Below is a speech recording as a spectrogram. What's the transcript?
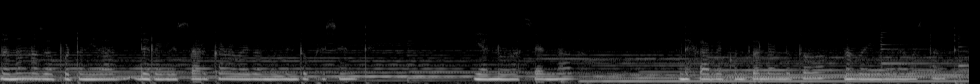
dándonos la oportunidad de regresar cada vez al momento presente y a no hacer nada. Dejar de controlarlo todo nos ayudará bastante.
